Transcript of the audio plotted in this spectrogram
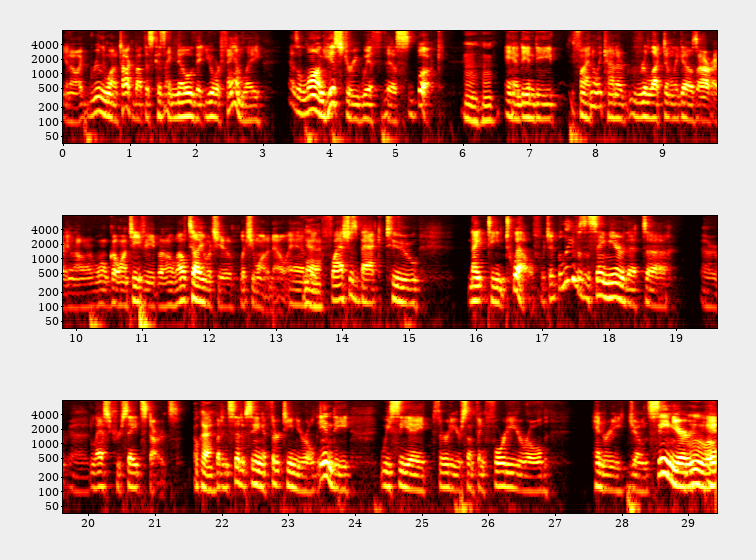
you know, I really want to talk about this because I know that your family has a long history with this book." And Indy finally kind of reluctantly goes, "All right, you know, I won't go on TV, but I'll, I'll tell you what you what you want to know." And Yeah. it flashes back to 1912, which I believe is the same year that uh, uh, uh, Last Crusade starts. Okay. But instead of seeing a 13 year old Indy, we see a 30 or something 40 year old Henry Jones Sr. Ooh, okay.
